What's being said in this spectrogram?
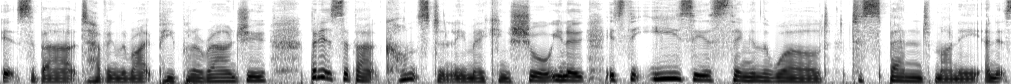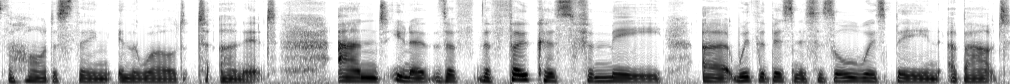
It's about having the right people around you. But it's about constantly making sure, you know, it's the easiest thing in the world to spend money and it's the hardest thing in the world to earn it. And, you know, the, the focus for me uh, with the business has always been about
